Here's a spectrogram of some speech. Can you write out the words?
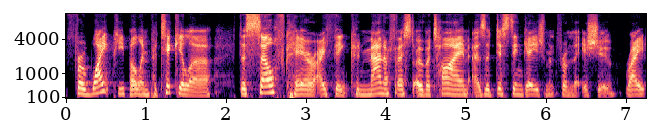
for white people in particular, the self care, I think, can manifest over time as a disengagement from the issue, right?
